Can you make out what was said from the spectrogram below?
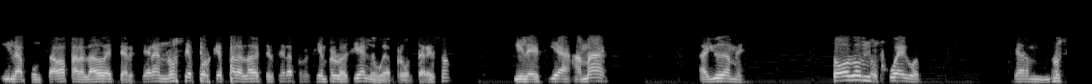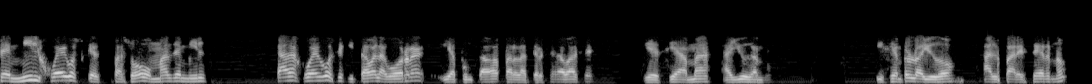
y la apuntaba para el lado de tercera. No sé por qué para el lado de tercera, pero siempre lo hacía, le voy a preguntar eso. Y le decía, mamá, ayúdame. Todos los juegos, no sé, mil juegos que pasó o más de mil, cada juego se quitaba la gorra y apuntaba para la tercera base y decía, mamá, ayúdame. Y siempre lo ayudó, al parecer, ¿no?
